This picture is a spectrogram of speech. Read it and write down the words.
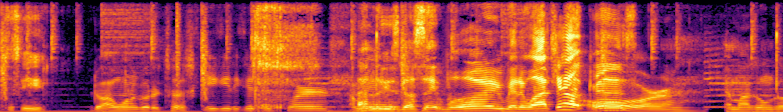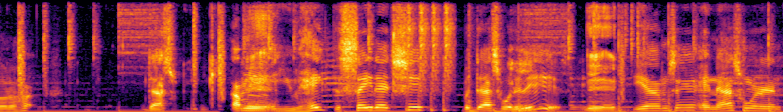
Tuskegee. Do I want to go to Tuskegee to get this player? I knew he was gonna say, "Boy, you better watch out, cuz." or am I gonna go to her? That's, I mean, Yeah. you hate to say that shit, but that's what it is. Yeah. You know what I'm saying? And that's when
